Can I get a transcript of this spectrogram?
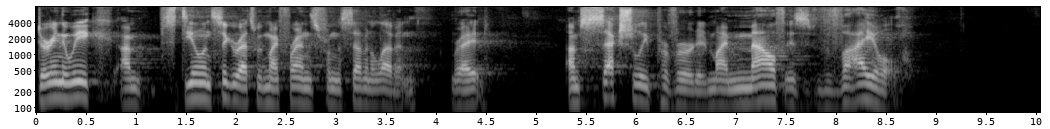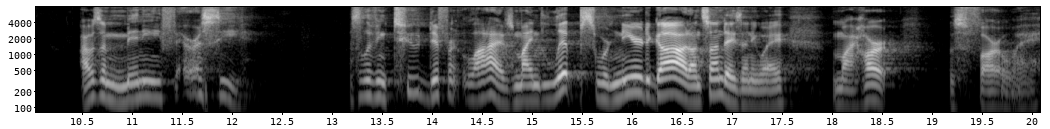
during the week, I'm stealing cigarettes with my friends from the 7 Eleven, right? I'm sexually perverted. My mouth is vile. I was a mini Pharisee. I was living two different lives. My lips were near to God on Sundays, anyway. My heart was far away.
